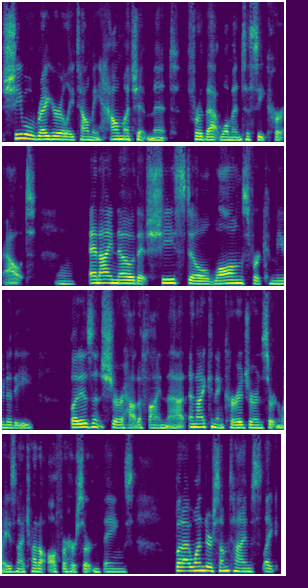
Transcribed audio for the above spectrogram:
she will regularly tell me how much it meant for that woman to seek her out. Mm. And I know that she still longs for community, but isn't sure how to find that. And I can encourage her in certain ways and I try to offer her certain things. But I wonder sometimes, like,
